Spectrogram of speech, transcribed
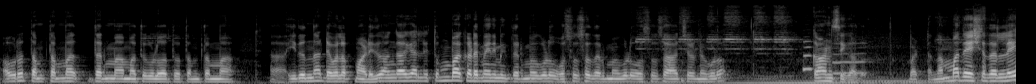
ಅವರು ತಮ್ಮ ತಮ್ಮ ಧರ್ಮ ಮತಗಳು ಅಥವಾ ತಮ್ಮ ತಮ್ಮ ಇದನ್ನು ಡೆವಲಪ್ ಮಾಡಿದ್ರು. ಹಂಗಾಗಿ ಅಲ್ಲಿ ತುಂಬ ಕಡಿಮೆ ನಿಮಗೆ ಧರ್ಮಗಳು, ಹೊಸ ಹೊಸ ಧರ್ಮಗಳು, ಹೊಸ ಹೊಸ ಆಚರಣೆಗಳು ಕಾಣಸಿಗೋದು. ಬಟ್ ನಮ್ಮ ದೇಶದಲ್ಲಿ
